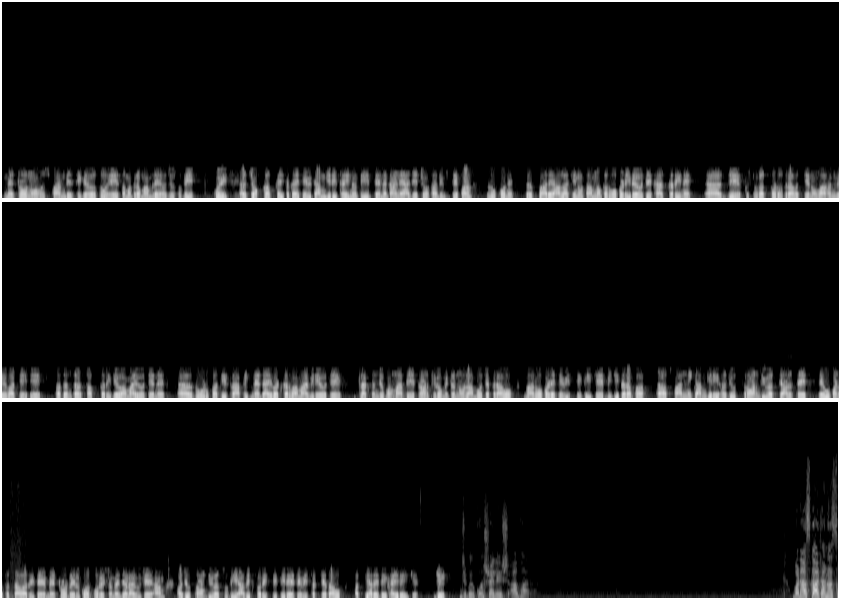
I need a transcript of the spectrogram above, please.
મેટ્રોનો સ્પાન બેસી ગયો હતો, એ સમગ્ર મામલે હજુ સુધી કોઈ ચોક્કસ કહી શકાય તેવી કામગીરી થઈ નથી. તેના કારણે આજે ચોથા દિવસે પણ લોકોને ભારે હાલાકીનો સામનો કરવો પડી રહ્યો છે, ખાસ કરીને જે સુરત વડોદરા વચ્ચેનો વાહન વ્યવહાર છે એ સદંતર ઠપ કરી દેવામાં આવ્યો છે અને રોડ પરથી ટ્રાફિકને ડાયવર્ટ કરવામાં આવી રહ્યો છે. કેટલાક સંજોગોમાં બે ત્રણ કિલોમીટરનો લાંબો ચકરાવો મારવો પડે તેવી સ્થિતિ છે. બીજી તરફ સ્પાનની કામગીરી હજુ ત્રણ દિવસ ચાલશે એવું પણ સત્તાવાર રીતે મેટ્રો રેલ કોર્પોરેશને જણાવ્યું છે. આમ, હજુ ત્રણ દિવસ સુધી આવી જ પરિસ્થિતિ રહે તેવી શક્યતાઓ અત્યારે દેખાઈ રહી છે. જી. જી બિલકુલ શૈલેષ આભાર. બનાસકાંઠાના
